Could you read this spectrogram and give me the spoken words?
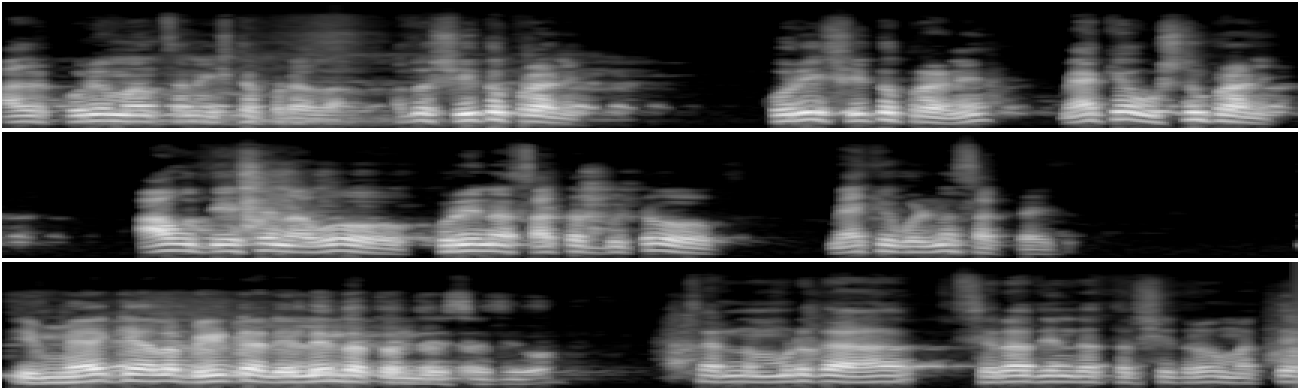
ಆದ್ರೆ ಕುರಿ ಮಾಂಸನ ಇಷ್ಟಪಡಲ್ಲ. ಅದು ಶೀತ ಪ್ರಾಣಿ. ಕುರಿ ಶೀತ ಪ್ರಾಣಿ ಮೇಕೆ ಉಷ್ಣ ಪ್ರಾಣಿ. ಆ ಉದ್ದೇಶ ನಾವು ಕುರಿನ ಸಾಕದ್ ಬಿಟ್ಟು ಮೇಕೆಗಳನ್ನ ಸಾಕ್ತಾ ಇದ್ವಿ. ಈ ಮೇಕೆ ಎಲ್ಲ ಬೀಟಲ್ಲಿ ಎಲ್ಲಿಂದ ತಂದ್ರಿ ಸರ್ ನೀವು? ಸರ್ ನಮ್ಮ ಹುಡುಗ ಸಿರಾದಿಂದ ತರಿಸಿದ್ರು ಮತ್ತೆ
